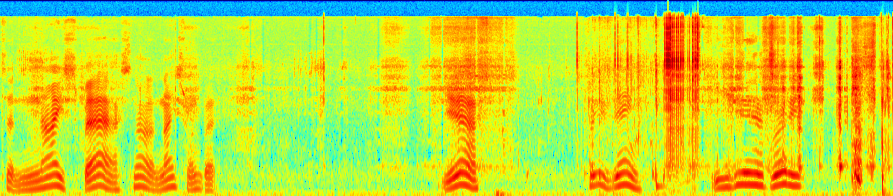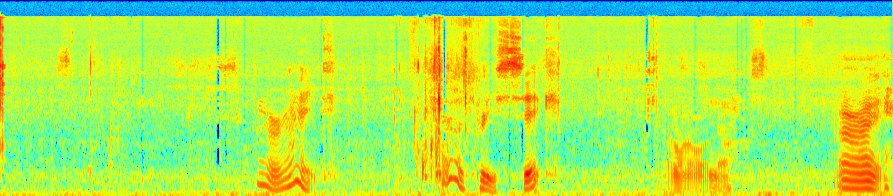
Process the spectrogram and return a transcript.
It's a nice bass. Not a nice one, but yeah. Pretty dang. Yeah, buddy. All right. That was pretty sick. Oh, no. All right.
